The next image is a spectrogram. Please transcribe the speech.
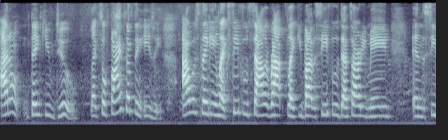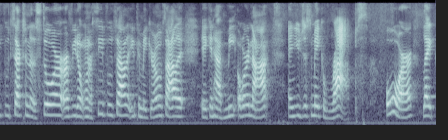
i don't think you do like so find something easy i was thinking like seafood salad wraps like you buy the seafood that's already made in the seafood section of the store or if you don't want a seafood salad you can make your own salad it can have meat or not and you just make wraps. Or, like,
